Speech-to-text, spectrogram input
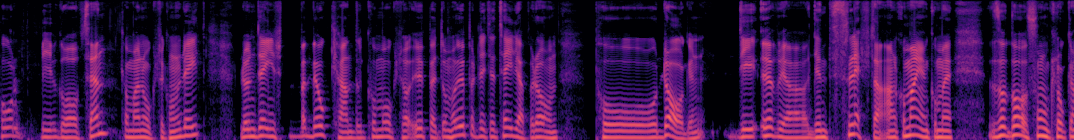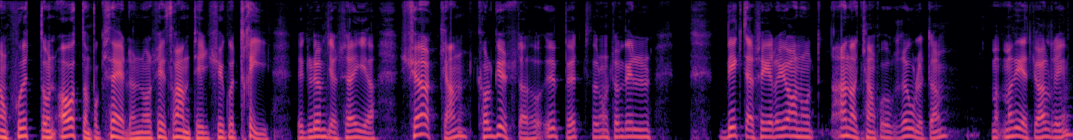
Metropolbiografen kommer man också kunna dit. Lundins bokhandel kommer också ha öppet. De har öppet lite tidigare på dagen. På dagen de övriga, de flesta arrangemangen kommer vara från klockan 17-18 på kvällen och se fram till 23. Det glömde jag säga. Kyrkan, Carl Gustaf, har öppet för de som vill bikta sig eller göra något annat kanske roligt. Där. Man vet ju aldrig.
